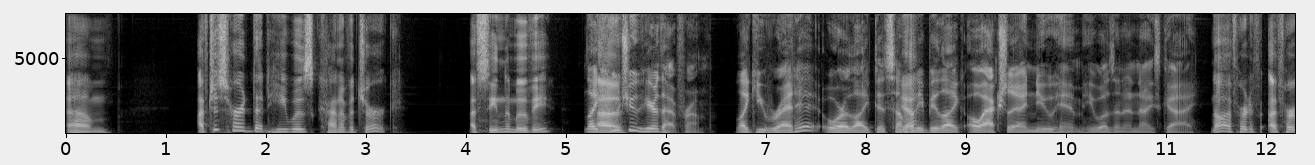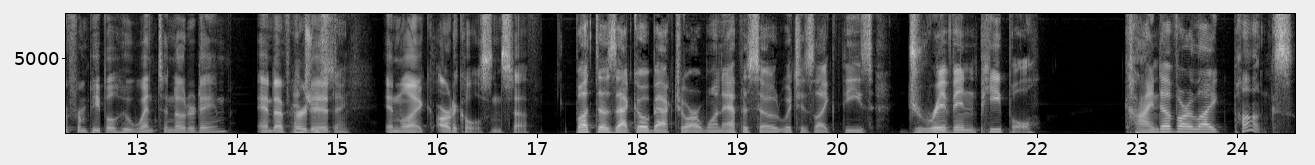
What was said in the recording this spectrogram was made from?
Um, I've just heard that he was kind of a jerk. I've seen the movie. like, uh, who'd you hear that from? Like, you read it, or like, did somebody be like, oh, actually, I knew him. He wasn't a nice guy. No, I've heard of, I've heard from people who went to Notre Dame, and I've heard it Interesting. in like articles and stuff. But does that go back to our one episode, which is like these driven people kind of are like punks?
